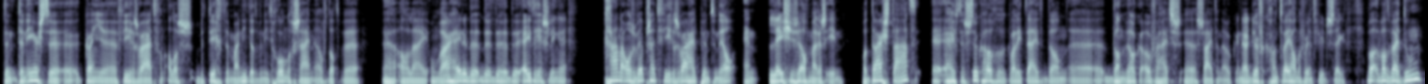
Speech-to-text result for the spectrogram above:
ten, ten eerste uh, kan je viruswaard van alles betichten, maar niet dat we niet grondig zijn of dat we uh, allerlei onwaarheden de, de, de, de eter inslingen. Ga naar onze website viruswaarheid.nl en lees jezelf maar eens in. Wat daar staat, uh, heeft een stuk hogere kwaliteit dan, uh, dan welke overheidssite uh, dan ook. En daar durf ik gewoon twee handen voor in het vuur te steken. Wat, wat wij doen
